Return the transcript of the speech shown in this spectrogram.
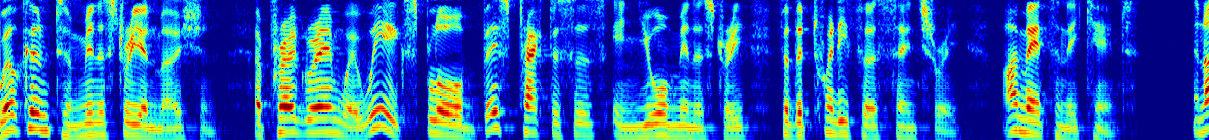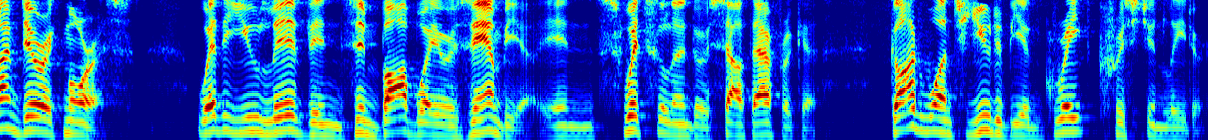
Welcome to Ministry in Motion, a program where we explore best practices in your ministry for the 21st century. I'm Anthony Kent. And I'm Derek Morris. Whether you live in Zimbabwe or Zambia, in Switzerland or South Africa, God wants you to be a great Christian leader.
